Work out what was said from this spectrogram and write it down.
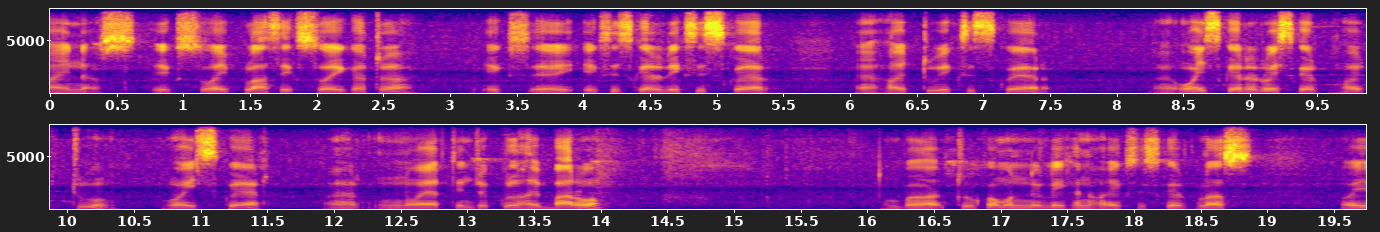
minus x y plus x y কাটা x x square x square হয় two x square y square আর ওয়াই স্কোয়ার হয় টু ওয়াই স্কোয়ার আর নয় আর তিন যোগ হয় বারো। বা টু কমন নিলে এখানে হয় x square plus y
